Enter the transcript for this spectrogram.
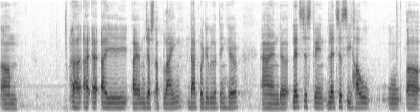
Um, I, I, I am just applying that particular thing here. And uh, let's just train, let's just see how uh,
